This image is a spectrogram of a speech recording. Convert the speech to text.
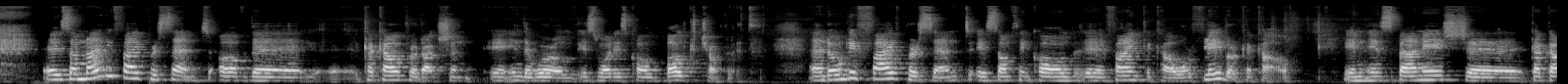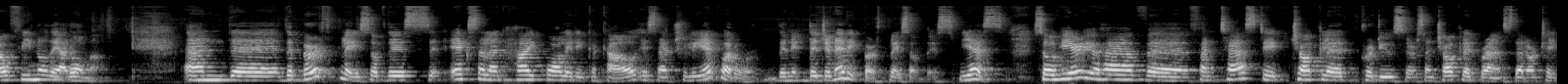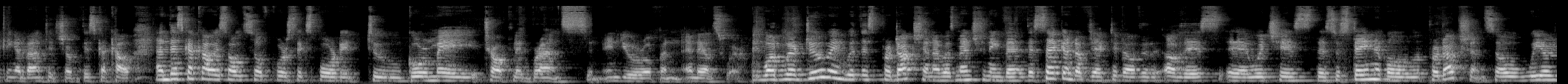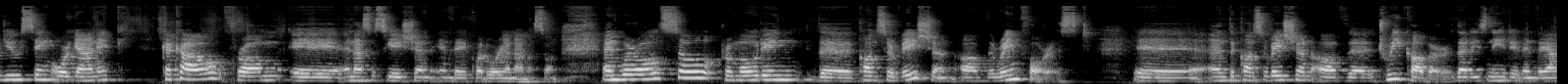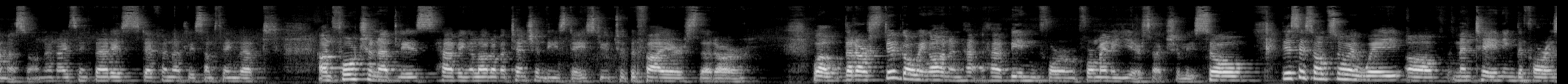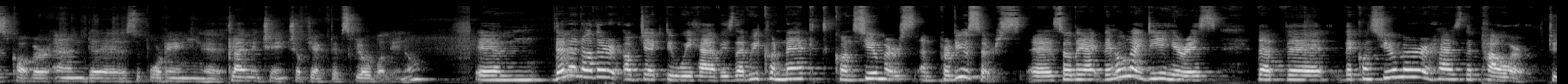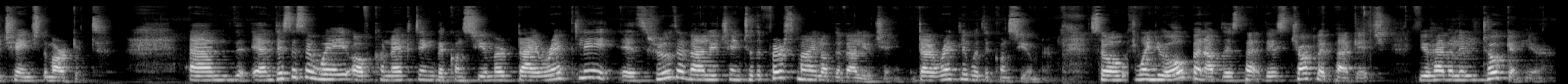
Uh, so 95% of the uh, cacao production in the world is what is called bulk chocolate. And only 5% is something called uh, fine cacao or flavor cacao. In, in Spanish, uh, cacao fino de aroma. And uh, the birthplace of this excellent high quality cacao is actually Ecuador, the, the genetic birthplace of this. Yes. So here you have uh, fantastic chocolate producers and chocolate brands that are taking advantage of this cacao. And this cacao is also, of course, exported to gourmet chocolate brands in Europe and, and elsewhere. What we're doing with this production, I was mentioning the, the second objective of, the, of this, uh, which is the sustainable production. So we are using organic cacao from a, an association in the Ecuadorian Amazon. And we're also promoting the conservation of the rainforest. Uh, and the conservation of the tree cover that is needed in the Amazon. And I think that is definitely something that unfortunately is having a lot of attention these days due to the fires that are well that are still going on and ha- have been for for many years actually. So this is also a way of maintaining the forest cover and uh, supporting uh, climate change objectives globally you know um, then another objective we have is that we connect consumers and producers. Uh, so the, the whole idea here is that the, the consumer has the power to change the market and, and this is a way of connecting the consumer directly uh, through the value chain to the first mile of the value chain, directly with the consumer. So when you open up this, this chocolate package, you have a little token here.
